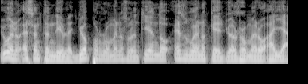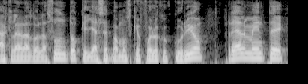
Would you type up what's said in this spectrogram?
Y bueno, es entendible, yo por lo menos lo entiendo, es bueno que Joel Romero haya aclarado el asunto, que ya sepamos qué fue lo que ocurrió. Realmente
